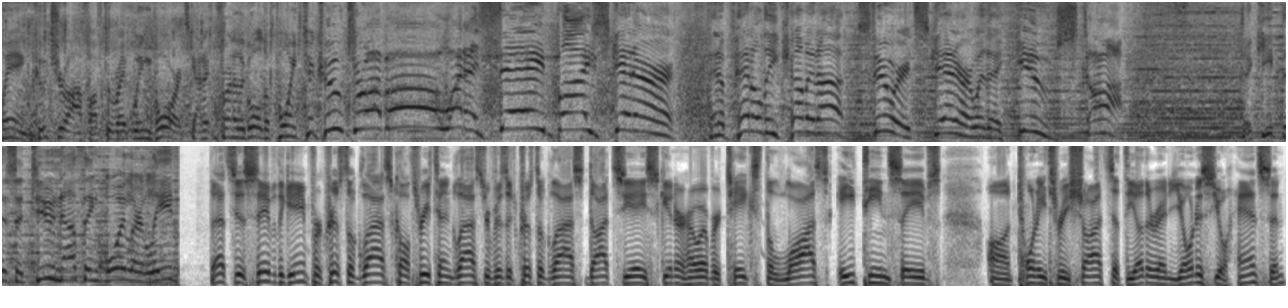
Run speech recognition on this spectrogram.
wing. Kucherov off the right wing boards. Got it in front of the goal to point to Kucherov. Oh, what a save by Skinner. And a penalty coming up. Stuart Skinner with a huge stop to keep this a 2 0 Oiler lead. That's his save of the game for Crystal Glass. Call 310 Glass or visit crystalglass.ca. Skinner, however, takes the loss. 18 saves on 23 shots. At the other end, Jonas Johansson,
